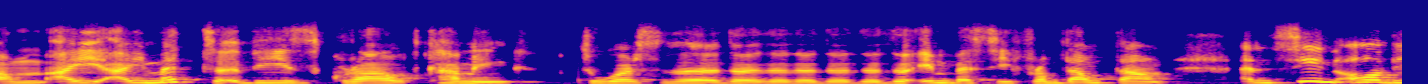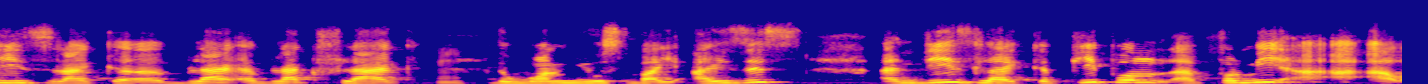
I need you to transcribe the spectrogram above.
um, I, I met these crowd coming towards the the, the, the, the, embassy from downtown and seeing all these like uh, black a black flag mm. the one used by isis. And these like uh, people uh, for me I, I,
